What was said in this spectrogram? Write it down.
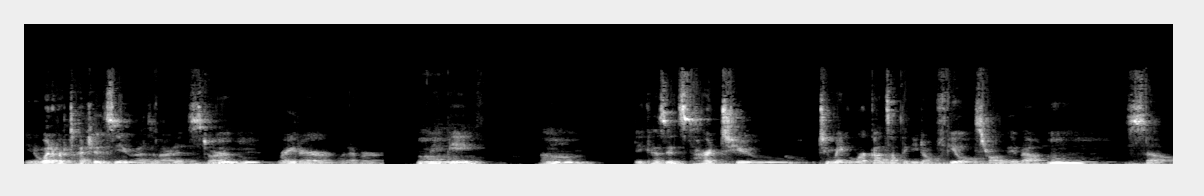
you know, whatever touches you as an artist or mm-hmm. writer or whatever mm-hmm. it may be. Mm-hmm. Um, because it's hard to to make work on something you don't feel strongly about. Mm. So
